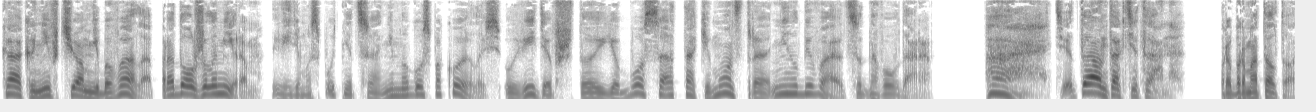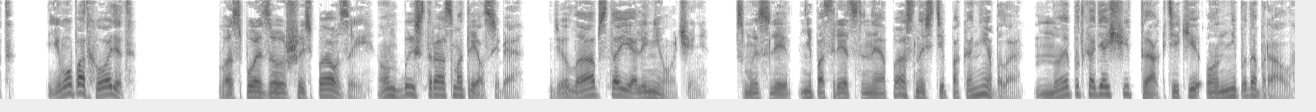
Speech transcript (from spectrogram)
Как ни в чем не бывало, продолжила миром. Видимо, спутница немного успокоилась, увидев, что ее босса атаки монстра не убивают с одного удара. «Ах, Титан так Титан», — пробормотал тот. «Ему подходит». Воспользовавшись паузой, он быстро осмотрел себя. Дела обстояли не очень. В смысле, непосредственной опасности пока не было, но и подходящей тактики он не подобрал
